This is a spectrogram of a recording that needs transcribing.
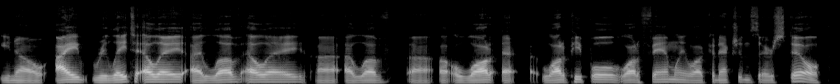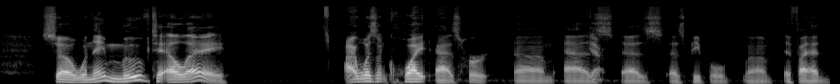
you know I relate to LA. I love LA. I love a lot a lot of people, a lot of family, a lot of connections there still. So when they moved to LA, I wasn't quite as hurt um, as yeah. as as people uh, if I had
